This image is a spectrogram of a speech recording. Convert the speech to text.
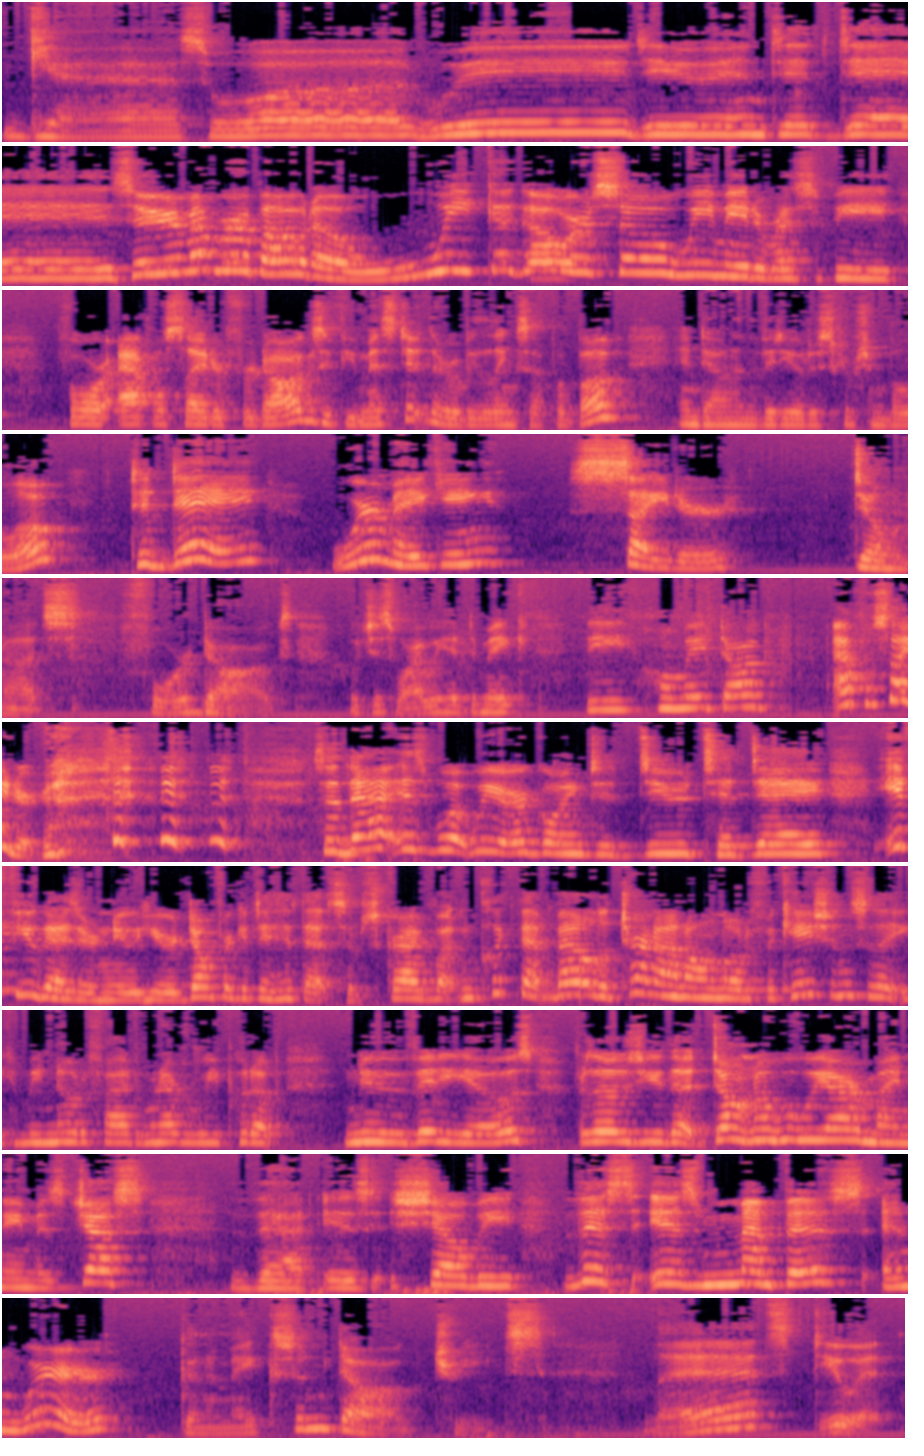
Guess what we're doing today? So you remember about a week ago or so we made a recipe for apple cider for dogs. If you missed it, there will be links up above and down in the video description below. Today we're making cider donuts for dogs, which is why we had to make the homemade dog apple cider. So that is what we are going to do today. If you guys are new here, don't forget to hit that subscribe button. Click that bell to turn on all notifications so that you can be notified whenever we put up new videos. For those of you that don't know who we are, my name is Jess. That is Shelby. This is Memphis, and we're gonna make some dog treats. Let's do it.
